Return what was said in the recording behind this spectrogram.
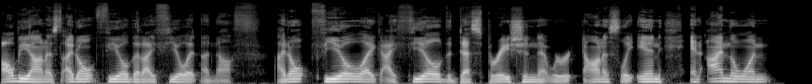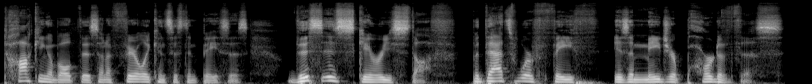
I'll be honest, I don't feel that I feel it enough. I don't feel like I feel the desperation that we're honestly in, and I'm the one talking about this on a fairly consistent basis. This is scary stuff, but that's where faith is a major part of this.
